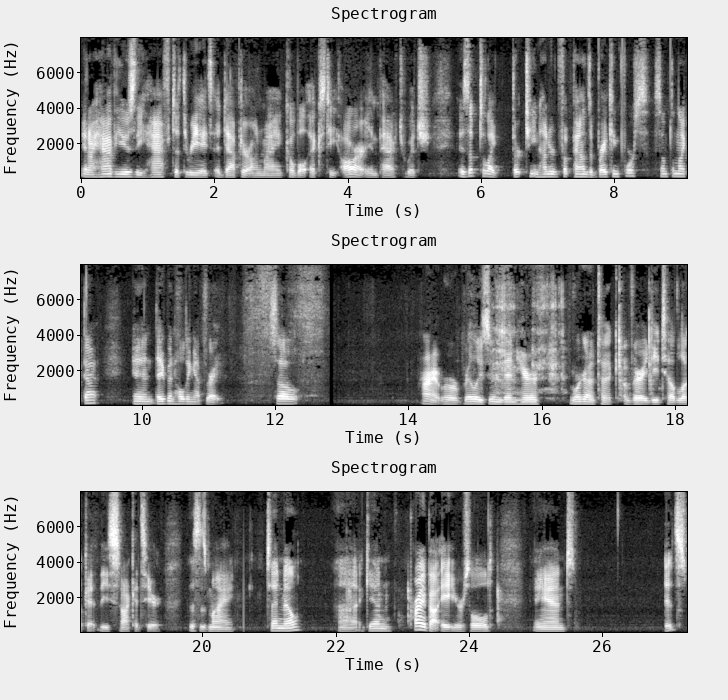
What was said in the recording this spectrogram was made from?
and I have used the half to 3 8 adapter on my Kobalt XTR Impact, which is up to like 1,300 foot pounds of braking force, something like that, and they've been holding up great. So, all right, we're really zoomed in here. We're going to take a very detailed look at these sockets here. This is my 10 mil. Uh, again, probably about eight years old and it's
